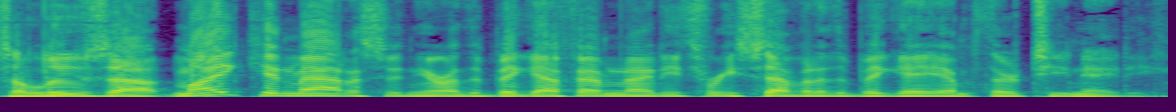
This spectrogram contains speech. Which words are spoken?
to lose out. Mike in Madison, you're on the Big FM 93.7 of the Big AM 1380.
